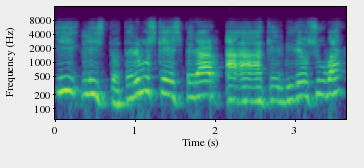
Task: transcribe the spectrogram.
Y listo, tenemos que esperar a, a, que el video suba.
